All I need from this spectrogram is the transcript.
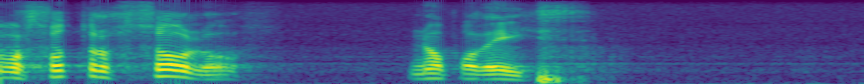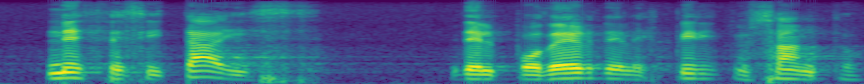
vosotros solos no podéis. Necesitáis del poder del Espíritu Santo.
